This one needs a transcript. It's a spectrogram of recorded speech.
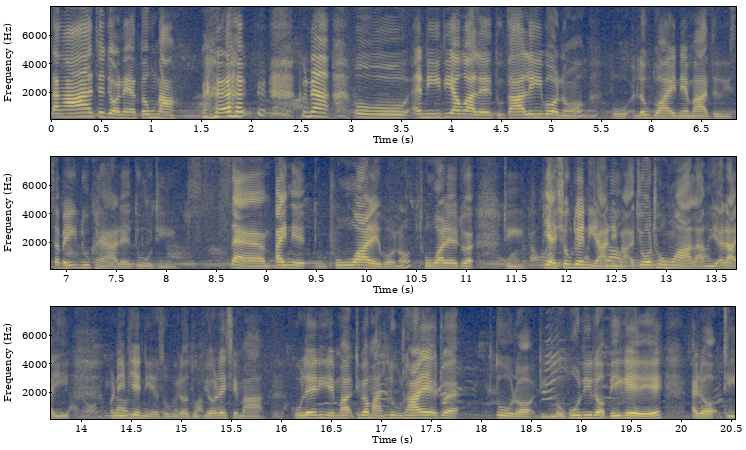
15ကြော်ကြော်နဲ့3000ခုနဟိုအနီးတယောက်ကလည်းသူသားလေးပေါ့နော်ဟိုအလုတ်သွားရင်းနဲ့မှသူစပိန်လူခံရတယ်သူ့ကိုဒီစံပိုက်နဲ့သူထိုးသွားတယ်ပေါ့နော်ထိုးသွားတဲ့အတွက်ဒီပြန်ရှုပ်တဲ့နေရာနေမှာအကျော်ထုံးသွားလားမသိအဲ့ဒါကြီးဟိုနင်းဖြစ်နေရဆိုပြီးတော့သူပြောတဲ့အချိန်မှာကိုလဲဒီမှာဒီဘက်မှာလှူထားတဲ့အတွက်သူ့တော့ဒီမုတ်ဖိုးလေးတော့ပေးခဲ့တယ်အဲ့တော့ဒီ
